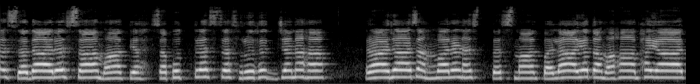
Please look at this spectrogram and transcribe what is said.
सदारः सामात्यः स पुत्रः स सुहृज्जनः। राजा संवरणस्तस्मात् पलायत महाभयात्।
